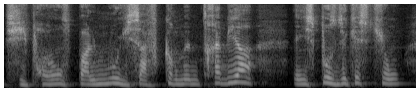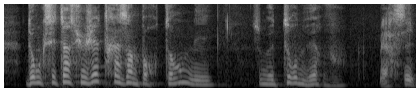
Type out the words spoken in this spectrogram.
S'ils ne prononcent pas le mot, ils savent quand même très bien et ils se posent des questions. Donc c'est un sujet très important, mais je me tourne vers vous. Merci.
